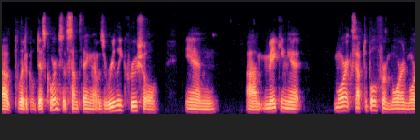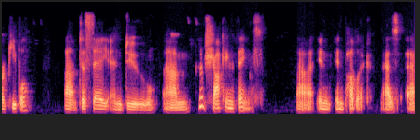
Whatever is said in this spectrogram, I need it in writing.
of political discourse as something that was really crucial in um, making it more acceptable for more and more people um, to say and do um, kind of shocking things uh, in in public as uh,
